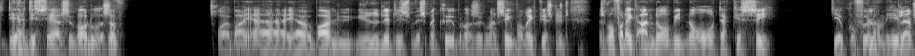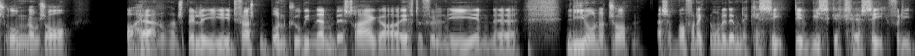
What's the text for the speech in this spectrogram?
det, det her, det ser altså godt ud. Og så tror jeg bare, jeg, jeg er jo bare jyde lidt, ligesom hvis man køber noget, så kan man se på, at man ikke bliver snydt. Altså, hvorfor er der ikke andre oppe i Norge, der kan se, de har kunne følge ham i hele hans ungdomsår, og her nu han spiller i et første bundklub i den anden bedste række, og efterfølgende i en øh, lige under toppen. Altså, hvorfor er der ikke nogen af dem, der kan se det, vi skal se? Fordi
